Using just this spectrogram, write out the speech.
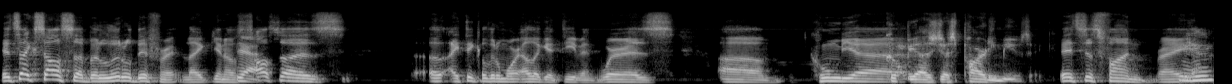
it's like salsa but a little different. Like you know, yeah. salsa is uh, I think a little more elegant even, whereas um, cumbia Cumbia is just party music. it's just fun, right? Mhm.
